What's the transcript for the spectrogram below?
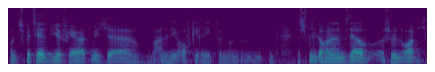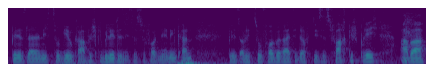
und speziell die Affair hat mich äh, wahnsinnig aufgeregt und, und, und, und das spielt auch an einem sehr schönen Ort. Ich bin jetzt leider nicht so geografisch gebildet, dass ich das sofort nennen kann. Ich bin jetzt auch nicht so vorbereitet auf dieses Fachgespräch, aber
